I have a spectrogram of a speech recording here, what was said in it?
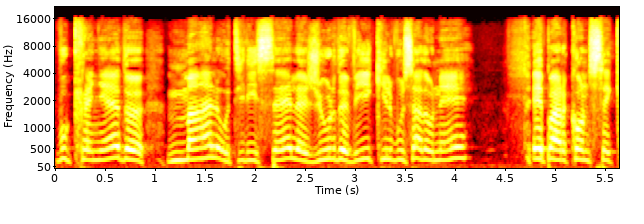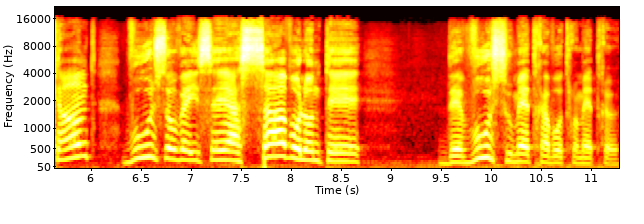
Vous craignez de mal utiliser le jour de vie qu'il vous a donné. Et par conséquent, vous obéissez à sa volonté de vous soumettre à votre maître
